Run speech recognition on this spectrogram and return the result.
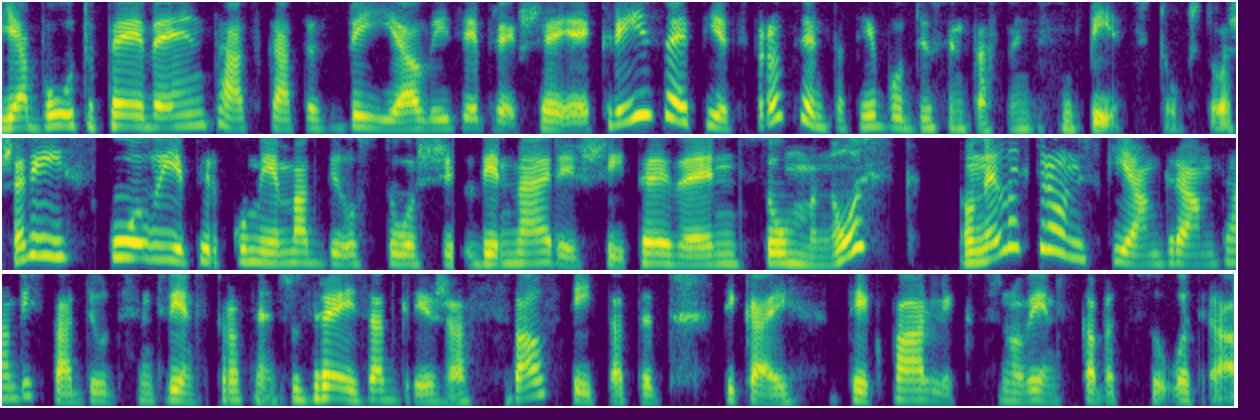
Ja būtu PVN tāds, kā tas bija līdz iepriekšējai krīzē, 5%, tad tie būtu 285 tūkstoši. Arī skolu iepirkumiem atbilstoši vienmēr ir šī PVN summa nost. Un elektroniskajām grāmatām vispār 21% uzreiz atgriežas valstī, tātad tikai tiek pārlikts no vienas kabatas otrā.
